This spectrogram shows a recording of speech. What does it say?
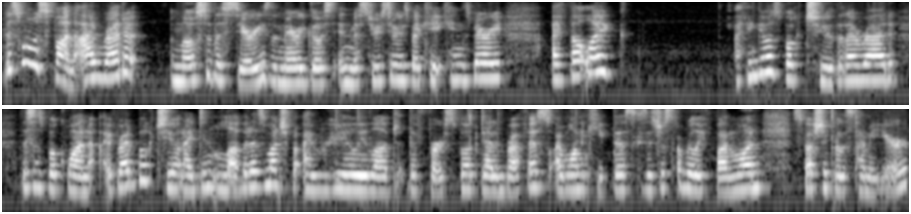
This one was fun. I read most of the series, the Merry Ghost Inn Mystery series by Kate Kingsbury. I felt like I think it was book two that I read. This is book one. I read book two and I didn't love it as much, but I really loved the first book, Dead and Breakfast. So I want to keep this because it's just a really fun one, especially for this time of year.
